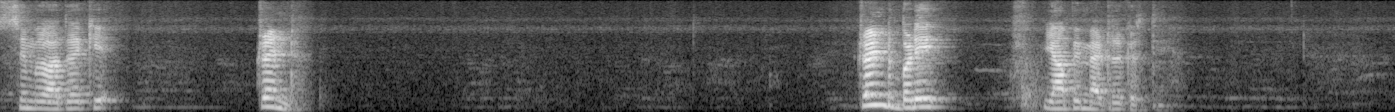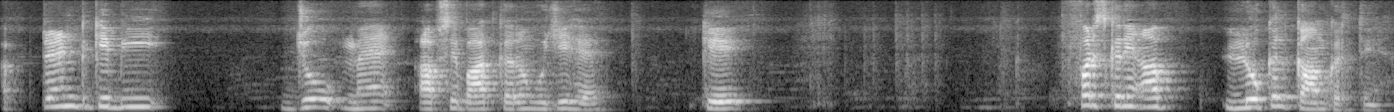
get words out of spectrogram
से मुराद है कि ट्रेंड ट्रेंड बड़े यहाँ पे मैटर करते हैं। अब ट्रेंड के भी जो मैं आपसे बात कर रहा हूँ वो ये है कि फ़र्ज़ करें आप लोकल काम करते हैं।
